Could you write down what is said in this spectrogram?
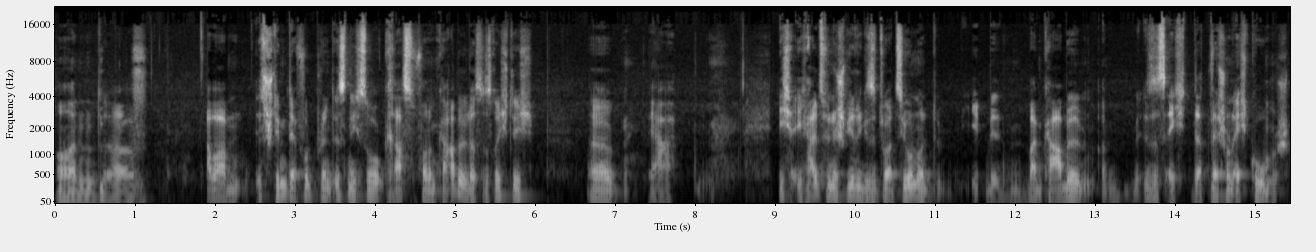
Und äh, aber es stimmt, der Footprint ist nicht so krass von einem Kabel, das ist richtig. Äh, ja, ich, ich halte es für eine schwierige Situation und beim Kabel ist es echt, das wäre schon echt komisch.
